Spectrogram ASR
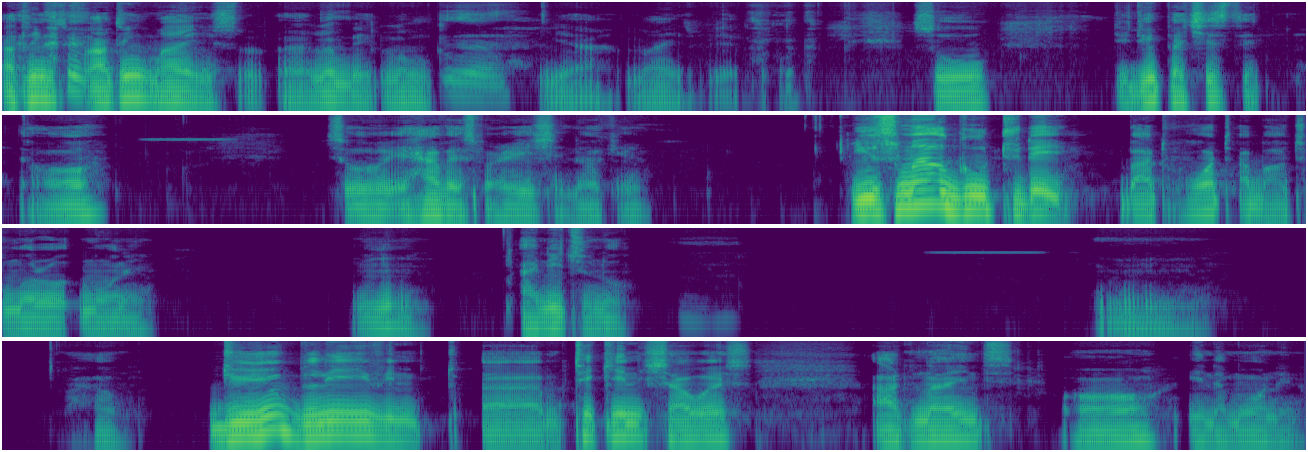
I think I think mine is a little bit long. Yeah. Yeah, mine is very long. So, did you purchase it or so it have expiration? Okay. You smell good today, but what about tomorrow morning? Mm, I need to know. Mm, wow. Do you believe in um, taking showers at night or in the morning?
